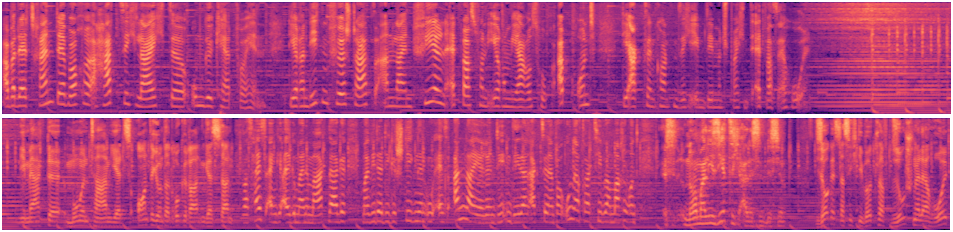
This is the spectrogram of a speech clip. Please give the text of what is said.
Aber der Trend der Woche hat sich leicht äh, umgekehrt vorhin. Die Renditen für Staatsanleihen fielen etwas von ihrem Jahreshoch ab und die Aktien konnten sich eben dementsprechend etwas erholen. Die Märkte momentan jetzt ordentlich unter Druck geraten gestern. Was heißt eigentlich allgemeine Marktlage? Mal wieder die gestiegenen US-Anleiherenditen, die dann Aktien einfach unattraktiver machen und es normalisiert sich alles ein bisschen. Die Sorge ist, dass sich die Wirtschaft so schnell erholt,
